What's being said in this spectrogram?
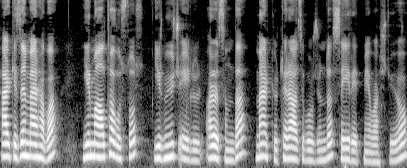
Herkese merhaba. 26 Ağustos 23 Eylül arasında Merkür Terazi burcunda seyir etmeye başlıyor.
